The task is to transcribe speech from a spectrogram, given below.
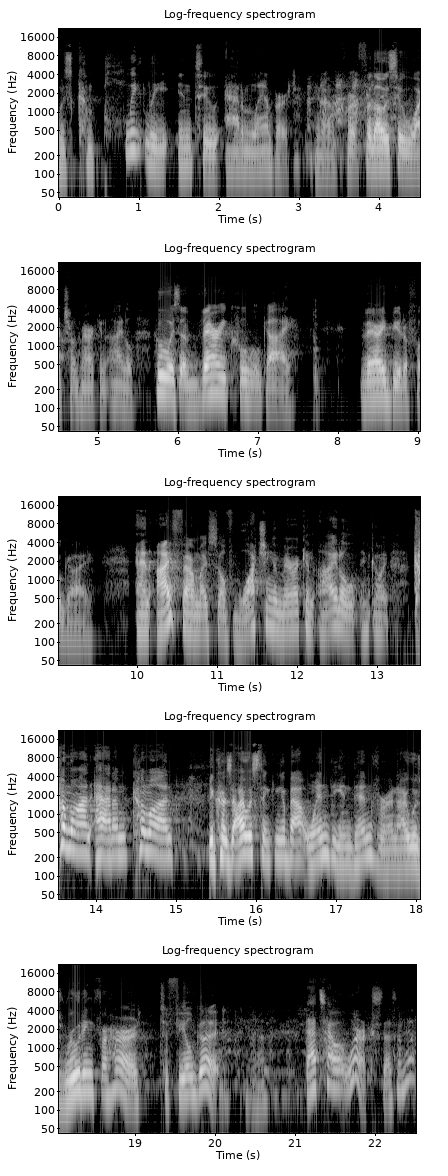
was completely into Adam Lambert, you know, for, for those who watch American Idol, who was a very cool guy, very beautiful guy. And I found myself watching American Idol and going, come on, Adam, come on, because I was thinking about Wendy in Denver and I was rooting for her to feel good. You know? That's how it works, doesn't it?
